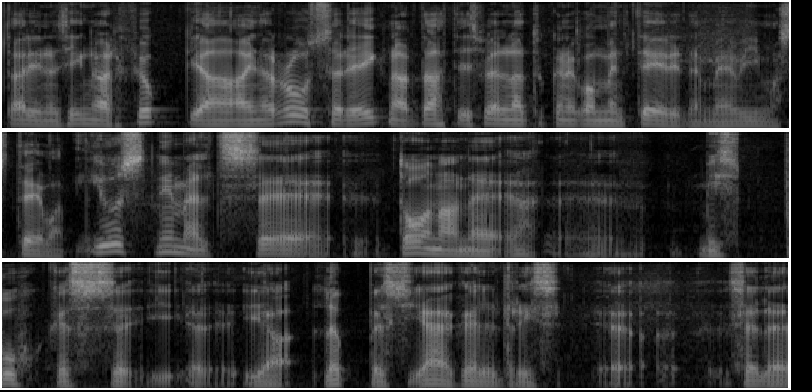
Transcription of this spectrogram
Tallinnas Ignar Fjuk ja Ainar Ruussaar ja Ignar tahtis veel natukene kommenteerida meie viimast teemat. just nimelt see toonane, mis puhkes ja lõppes jääkeldris selle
